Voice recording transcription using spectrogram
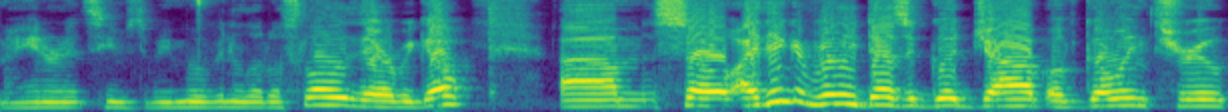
my internet seems to be moving a little slowly. There we go. Um, so I think it really does a good job of going through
